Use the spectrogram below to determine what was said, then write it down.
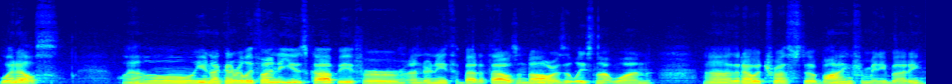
What else? Well, you're not going to really find a used copy for underneath about a thousand dollars, at least not one uh, that I would trust uh, buying from anybody.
